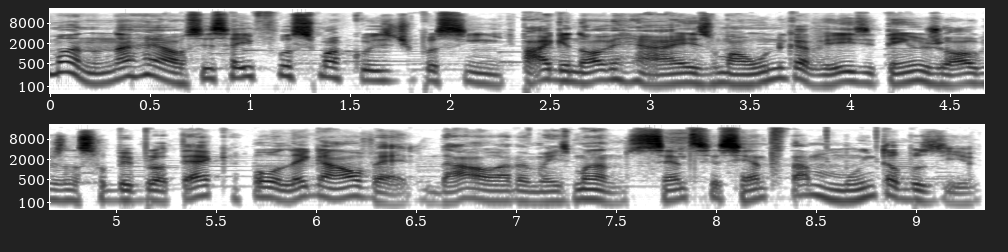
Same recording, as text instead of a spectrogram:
Mano, na real, se isso aí fosse uma coisa tipo assim, pague nove reais uma única vez e tenha os jogos na sua biblioteca, pô, legal, velho, da hora, mas mano, 160 tá muito abusivo.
